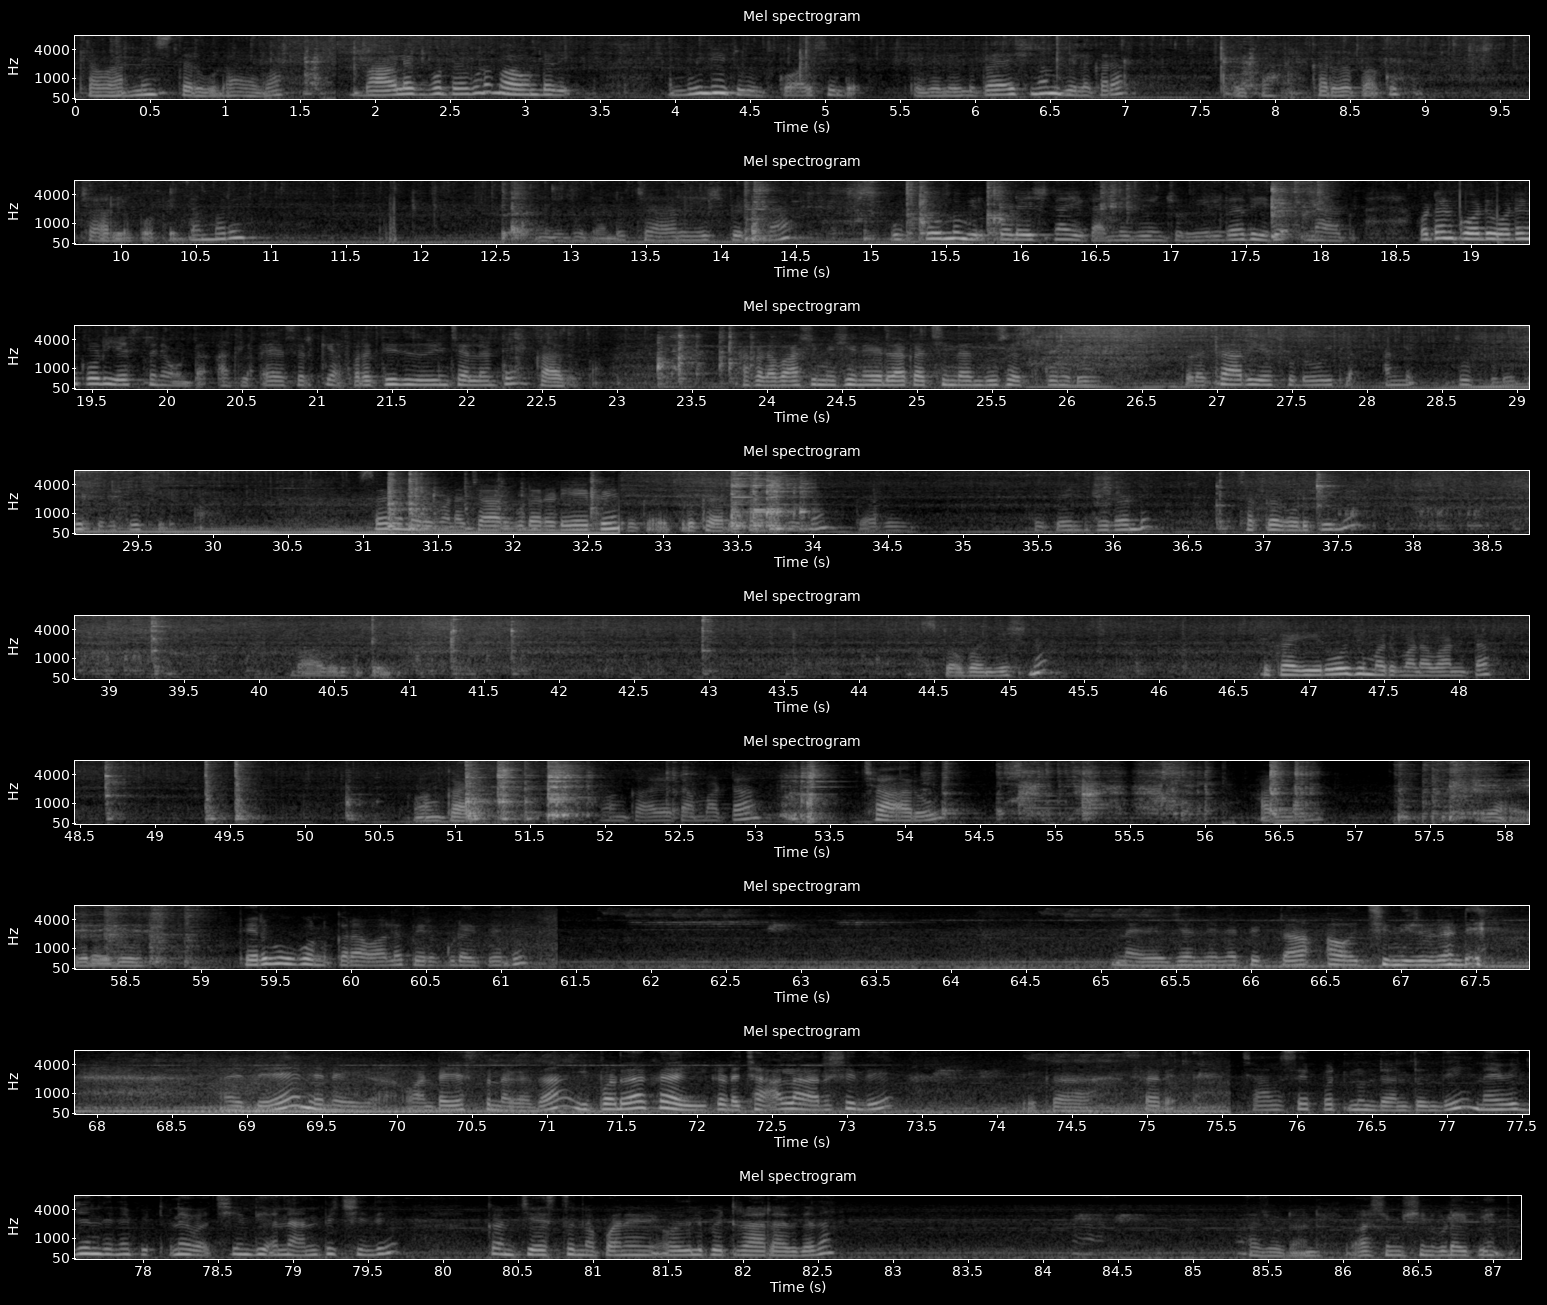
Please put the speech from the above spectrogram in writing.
అట్లా వర్ణిస్తారు కూడా కదా బాగలేకపోతే కూడా బాగుంటుంది అన్నీ నీట్గా ఉంచుకోవాల్సిందే. ఏదో ఉల్లిపాయ వేసినాం జీలకర్ర ఇక కరివేపాకు చారులో పోపిద్దాం మరి. చూడండి చారు వేసి పెట్టిన. ఉప్పును మిరపొడి వేసినా ఇక అన్ని చూపించుడు వీలు కాదు ఇదే నాకు. ఒకటిని కోటి ఒకటిని కోటి వేస్తూనే ఉంటా అట్లా అయ్యేసరికి ప్రతిదీ చూపించాలంటే కాదు. అక్కడ వాషింగ్ మిషన్ ఏడదాకా వచ్చిందని చూసి వచ్చుకునుడు ఇక్కడ చారు చేసుడు ఇట్లా అన్ని చూసుడు చూసుడు చూసుడు. సరే మరి మన చారు కూడా రెడీ అయిపోయింది. ఇక ఇప్పుడు కర్రీ చూద్దాం. కర్రీ అయిపోయింది చూడండి. చక్కగా ఉడికింది. బాగా ఉడికిపోయింది. స్టవ్ బంద్ చేసిన. ఇక ఈరోజు మరి మన వంట వంకాయ. వంకాయ టమాటా చారు అన్నం. ఇక ఈరోజు పెరుగు కొనుక్కరావాలి పెరుగు కూడా అయిపోయింది. నైవేద్యం తినే పిట్ట వచ్చింది చూడండి. అయితే నేను ఇక వంట చేస్తున్నా కదా ఇప్పటిదాకా ఇక్కడ చాలా అరిసింది. ఇక సరే చాలాసేపటి నుండి అంటుంది నైవేద్యం తినే పిట్టనే వచ్చింది అని అనిపించింది. కానీ చేస్తున్న పని వదిలిపెట్టి రారాదు కదా. అది చూడండి వాషింగ్ మిషన్ కూడా అయిపోయింది.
